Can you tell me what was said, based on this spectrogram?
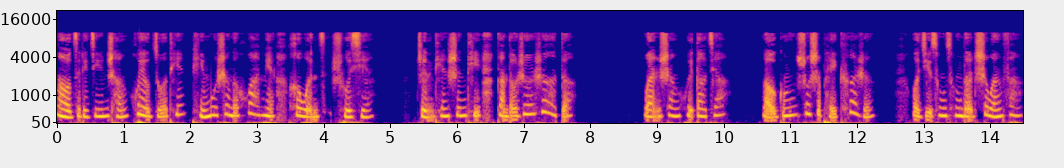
脑子里经常会有昨天屏幕上的画面和文字出现，整天身体感到热热的。晚上回到家，老公说是陪客人。我急匆匆的吃完饭，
